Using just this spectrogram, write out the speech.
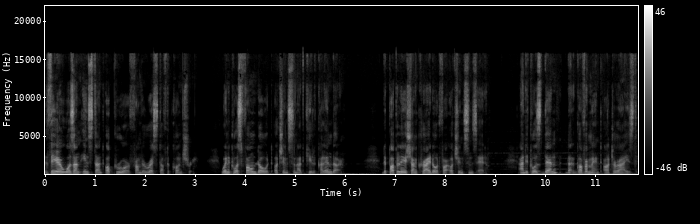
There was an instant uproar from the rest of the country when it was found out Hutchinson had killed Calendar. The population cried out for Hutchinson's head, and it was then that government authorized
